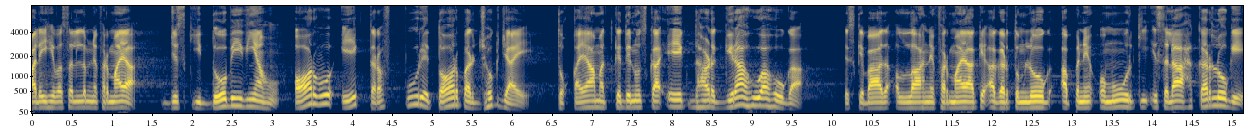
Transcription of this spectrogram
علیہ وسلم نے فرمایا، جس کی دو بیویاں ہوں اور وہ ایک طرف پورے طور پر جھک جائے تو قیامت کے دن اس کا ایک دھڑ گرا ہوا ہوگا۔ اس کے بعد اللہ نے فرمایا کہ اگر تم لوگ اپنے امور کی اصلاح کر لو گے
